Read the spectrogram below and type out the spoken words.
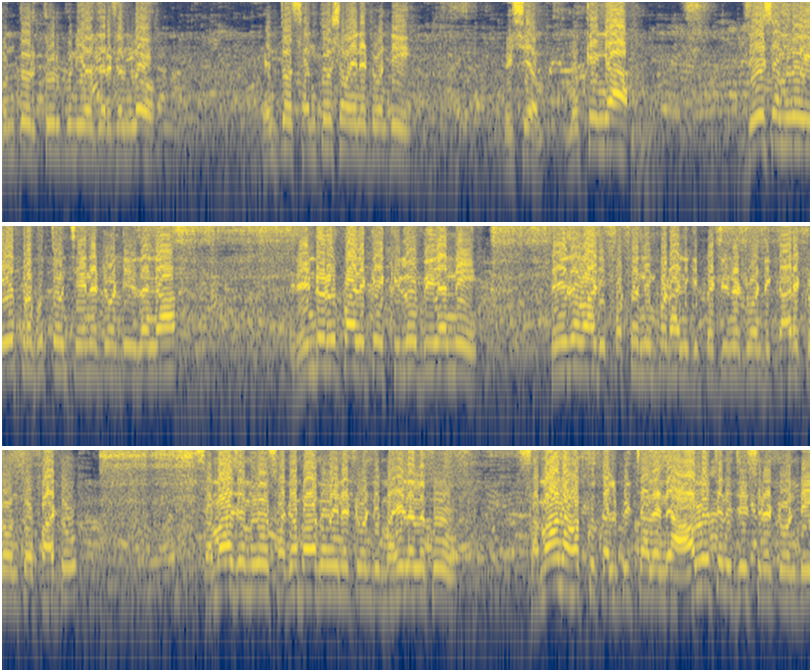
గుంటూరు తూర్పు నియోజకవర్గంలో ఎంతో సంతోషమైనటువంటి విషయం. ముఖ్యంగా దేశంలో ఏ ప్రభుత్వం చేయనటువంటి విధంగా రెండు రూపాయలకే కిలో బియ్యాన్ని పేదవాడి పొట్ట నింపడానికి పెట్టినటువంటి కార్యక్రమంతో పాటు సమాజంలో సగభాగమైనటువంటి మహిళలకు సమాన హక్కు కల్పించాలనే ఆలోచన చేసినటువంటి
